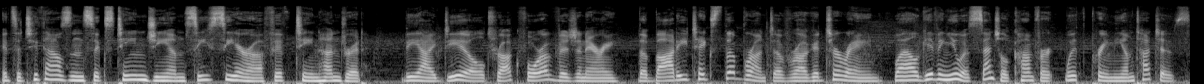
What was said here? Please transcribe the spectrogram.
It's a 2016 GMC Sierra 1500. The ideal truck for a visionary. The body takes the brunt of rugged terrain while giving you essential comfort with premium touches.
